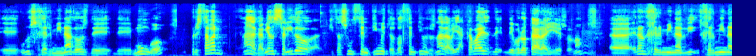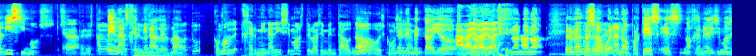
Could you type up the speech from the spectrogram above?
eh, unos germinados de, mungo, pero estaban nada, que habían salido quizás un centímetro, dos centímetros, nada, había, acaba de, brotar ahí eso, ¿no? Hmm. eran germinadísimos, o sea, apenas germinados, ¿no? ¿Cómo? germinadísimos, ¿te lo has inventado tú o es como me lo he inventado yo. Ah, vale, vale, vale. No, no, no. Pero no, es una buena, no, porque es, es. No, germinadísimos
